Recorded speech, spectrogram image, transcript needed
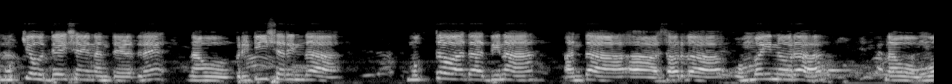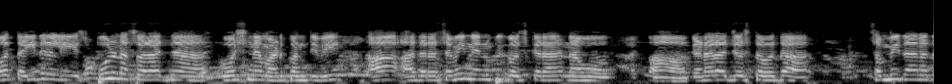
ಮುಖ್ಯ ಉದ್ದೇಶ ಏನಂತ ಹೇಳಿದ್ರೆ ನಾವು ಬ್ರಿಟಿಷರಿಂದ ಮುಕ್ತವಾದ ದಿನ ಅಂತ ಸಾವಿರದ ಒಂಬೈನೂರ ನಾವು ಮೂವತ್ತೈದರಲ್ಲಿ ಪೂರ್ಣ ಸ್ವರಾಜ್ನ ಘೋಷಣೆ ಮಾಡ್ಕೊಂತೀವಿ. ಆ, ಅದರ ಸವಿ ನೆನಪಿಗೋಸ್ಕರ ನಾವು ಗಣರಾಜ್ಯೋತ್ಸವದ ಸಂವಿಧಾನದ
